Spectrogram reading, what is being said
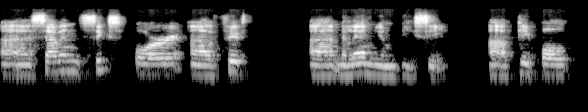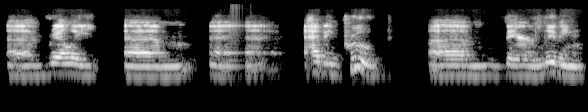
uh, seven, six, or uh, fifth millennium BC. people really um, have improved um, their living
